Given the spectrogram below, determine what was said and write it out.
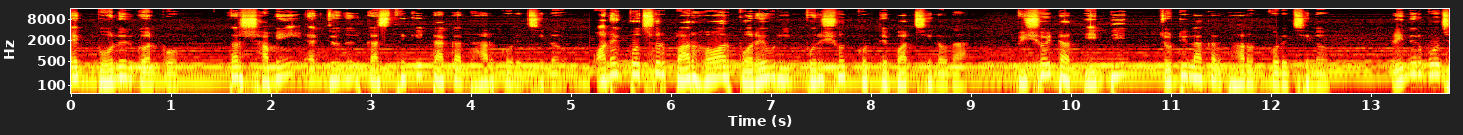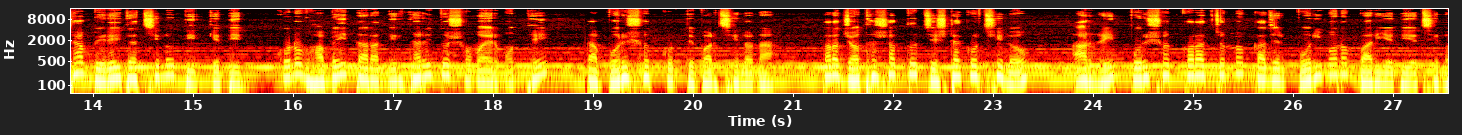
এক বোনের গল্প। তার স্বামী একজনের কাছ থেকে টাকা ধার করেছিল। অনেক বছর পার হওয়ার পরেও ঋণ পরিশোধ করতে পারছিল না। বিষয়টা দিন দিন জটিল আকার ধারণ করেছিল। ঋণের বোঝা বেড়েই যাচ্ছিল দিনকে দিন। কোনোভাবেই তারা নির্ধারিত সময়ের মধ্যে তা পরিশোধ করতে পারছিল না। তারা যথাসাধ্য চেষ্টা করছিল আর ঋণ পরিশোধ করার জন্য কাজের পরিমাণও বাড়িয়ে দিয়েছিল।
